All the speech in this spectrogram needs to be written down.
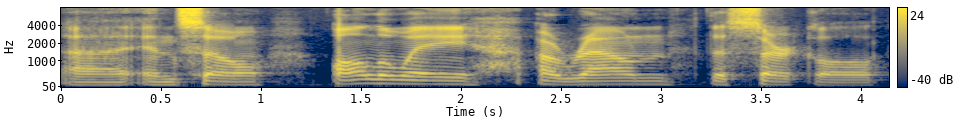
Uh, and so all the way around the circle,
